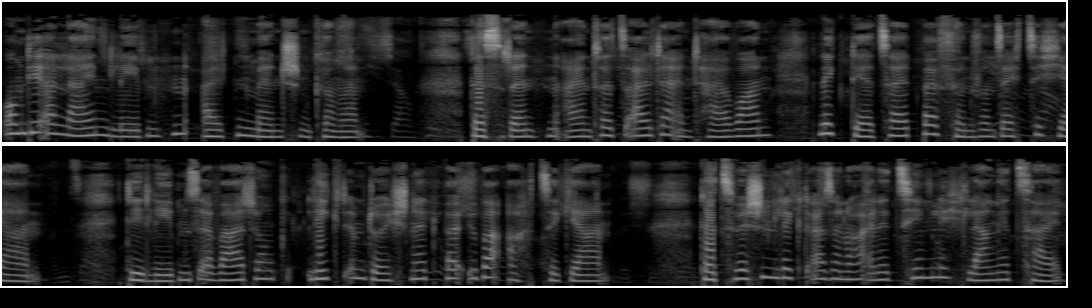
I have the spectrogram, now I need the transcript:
um die allein lebenden alten Menschen kümmern. Das Renteneintrittsalter in Taiwan liegt derzeit bei 65 Jahren. Die Lebenserwartung liegt im Durchschnitt bei über 80 Jahren. Dazwischen liegt also noch eine ziemlich lange Zeit.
